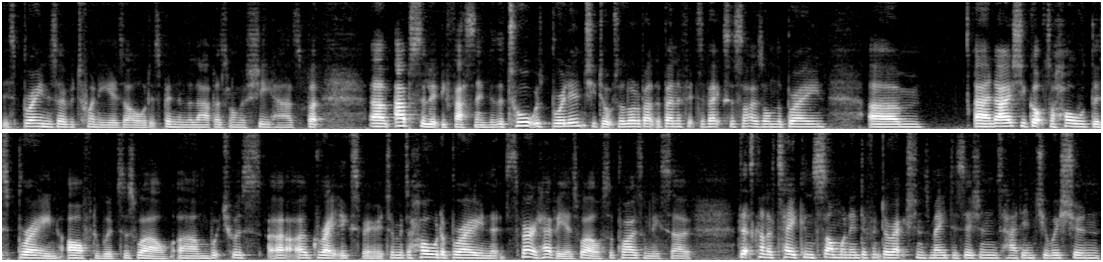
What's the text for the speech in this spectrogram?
This brain is over 20 years old. It's been in the lab as long as she has, but um, absolutely fascinating. The talk was brilliant. She talked a lot about the benefits of exercise on the brain. Um, and I actually got to hold this brain afterwards as well, um, which was a, a, great experience. I mean, to hold a brain that's very heavy as well, surprisingly so, that's kind of taken someone in different directions, made decisions, had intuition.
